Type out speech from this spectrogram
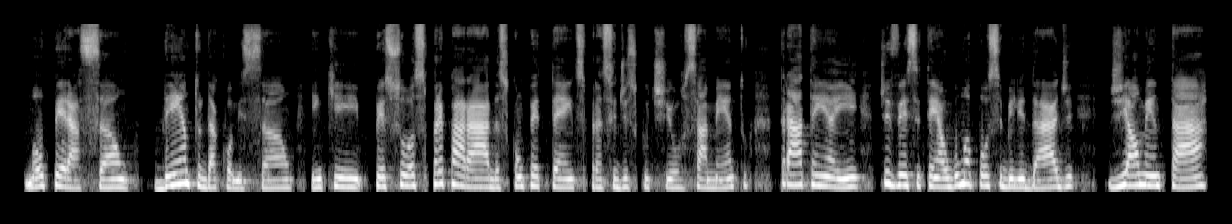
uma operação dentro da comissão, em que pessoas preparadas, competentes para se discutir orçamento, tratem aí de ver se tem alguma possibilidade de aumentar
